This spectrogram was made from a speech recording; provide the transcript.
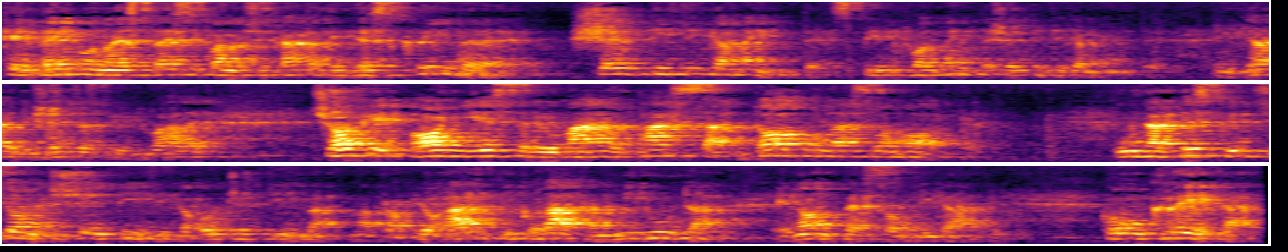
che vengono espressi quando si tratta di descrivere scientificamente, spiritualmente scientificamente, in chiave di scienza spirituale, ciò che ogni essere umano passa dopo la sua morte una descrizione scientifica, oggettiva, ma proprio articolata, minuta e non per somnicati, concreta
